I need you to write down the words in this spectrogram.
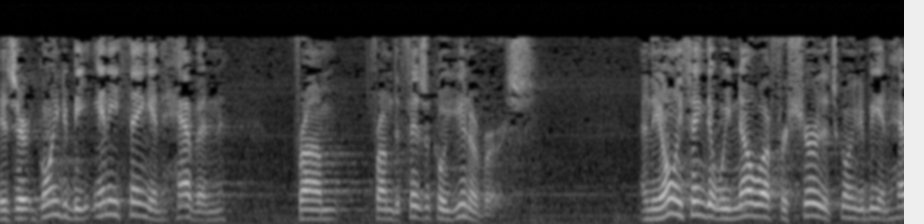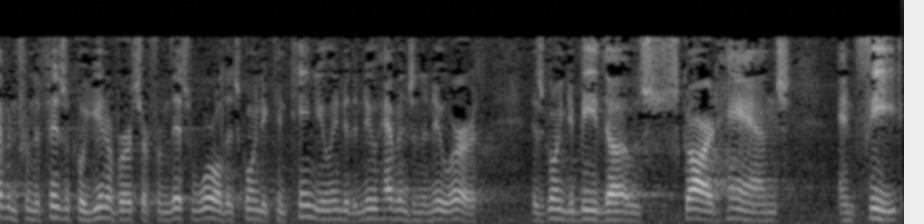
is there going to be anything in heaven from, from the physical universe? And the only thing that we know of for sure that's going to be in heaven from the physical universe or from this world that's going to continue into the new heavens and the new earth is going to be those scarred hands and feet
